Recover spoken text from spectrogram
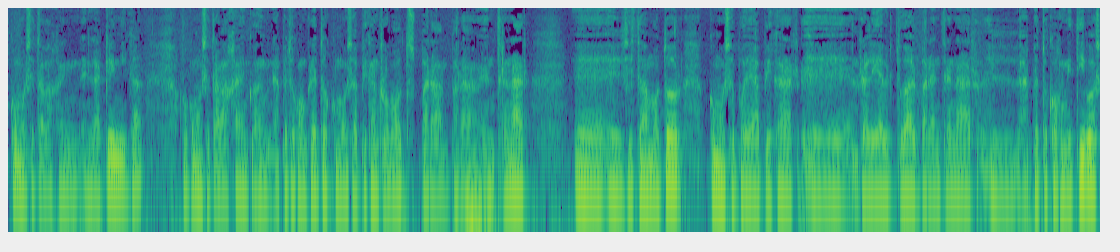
cómo se trabaja en, la clínica o cómo se trabaja en, aspectos concretos, cómo se aplican robots para, para entrenar eh, el sistema motor, cómo se puede aplicar eh, realidad virtual para entrenar aspectos cognitivos.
